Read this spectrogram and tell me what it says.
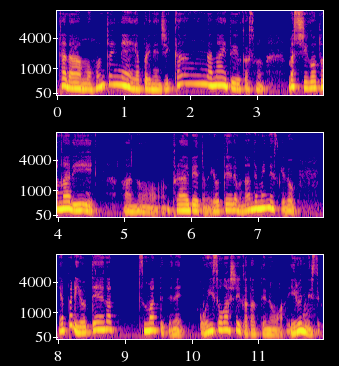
ただもう本当にねやっぱりね時間がないというかその、まあ、仕事なりあのプライベートの予定でも何でもいいんですけどやっぱり予定が詰まっててねお忙しい方っていうのはいるんですよ。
